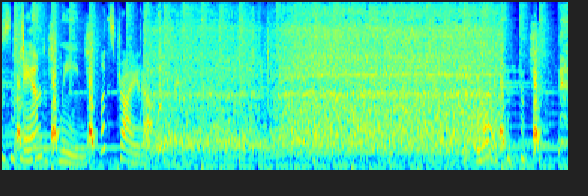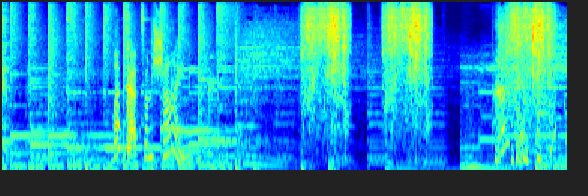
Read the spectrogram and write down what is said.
And clean. Let's dry it up. Good. Let's add some shine. Perfect.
